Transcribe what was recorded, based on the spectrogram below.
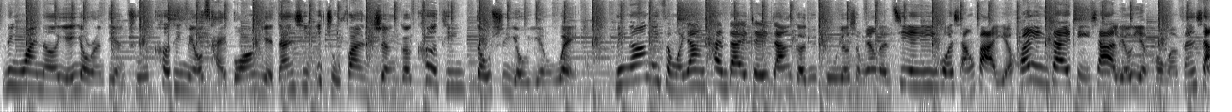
另外呢，也有人点出客厅没有采光，也担心一煮饭整个客厅都是油烟味。你呢？你怎么样看待这一张格局图？有什么样的建议或想法？也欢迎在底下留言和我们分享。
